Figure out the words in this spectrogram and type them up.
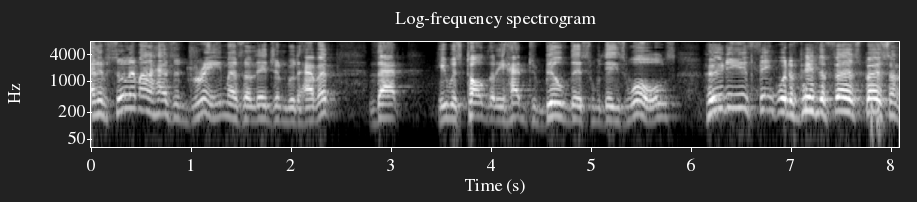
And if Suleiman has a dream, as a legend would have it, that he was told that he had to build this, these walls, who do you think would have been the first person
